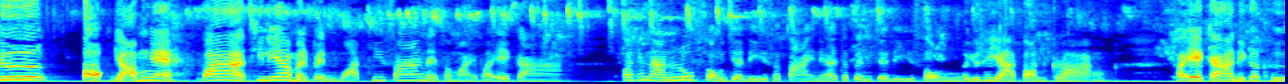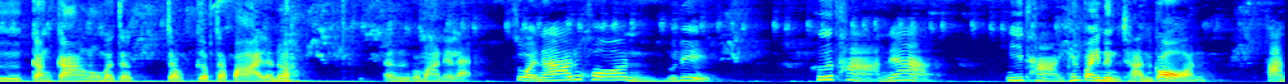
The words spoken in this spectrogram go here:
คือตอกย้ำไงว่าที่เนี่ยมันเป็นวัดที่สร้างในสมัยพระเอกา เพราะฉะนั้นรูปทรงเจดีย์สไตล์เนี้ยจะเป็นเจดีย์ทรงอยุธยาตอนกลาง พระเอกานี่ก็คือกลางๆลงมาจะจะเกือบจะปลายแล้วเนาะ เออประมาณนี้แหละ สวยนะทุกคน ดูดิ คือฐานเนี่ยมีฐานขึ้นไปหนึ่งชั้นก่อน ฐาน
